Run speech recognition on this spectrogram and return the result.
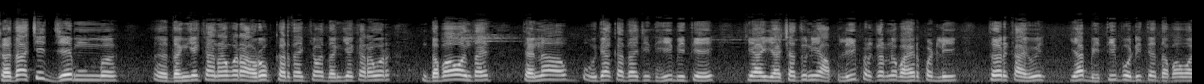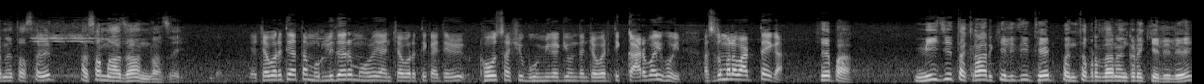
कदाचित जे दंगेकारांवर आरोप करतायत किंवा दंगेकारांवर दबाव आणतायत त्यांना उद्या कदाचित ही भीती आहे की या- याच्यातून आपली प्रकरणं बाहेर पडली तर काय होईल? या भीतीपोटी ते दबाव आणत असावेत असा माझा अंदाज आहे. याच्यावरती आता मुरलीधर मोहोळ यांच्यावरती काहीतरी ठोस अशी भूमिका घेऊन त्यांच्यावरती कारवाई होईल असं तुम्हाला वाटतंय का? हे पहा मी जी तक्रार केली ती थेट पंतप्रधानांकडे केलेली आहे.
